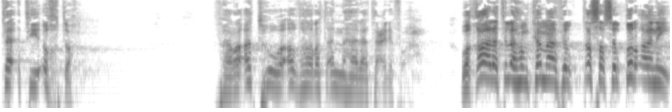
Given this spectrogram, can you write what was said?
تأتي أخته فرأته وأظهرت أنها لا تعرفه. وقالت لهم كما في القصص القراني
